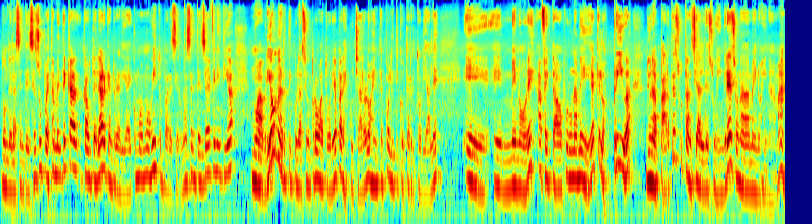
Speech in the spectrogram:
donde la sentencia supuestamente cautelar, que en realidad, como hemos visto, pareciera una sentencia definitiva, no habría una articulación probatoria para escuchar a los entes políticos territoriales eh, eh, menores afectados por una medida que los priva de una parte sustancial de sus ingresos, nada menos y nada más.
